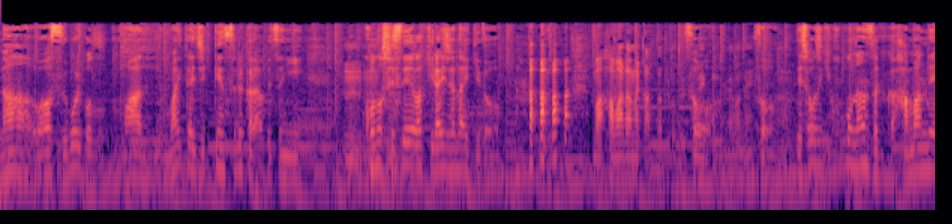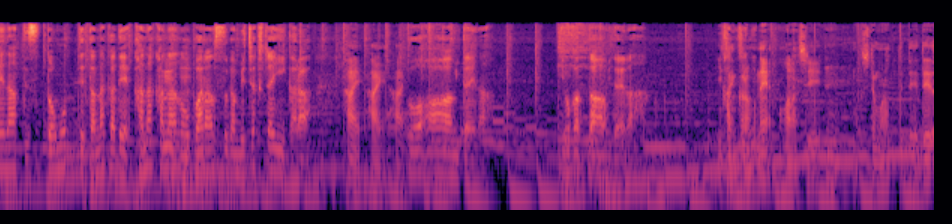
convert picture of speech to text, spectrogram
なあわあすごいこと。まあ毎回実験するから別にこの姿勢は嫌いじゃないけど、まあハマらなかったってことですねそう。今回はね。そう、ん。で正直ここ何作かハマんねえなってずっと思ってた中でカナカナのバランスがめちゃくちゃいいから、はいはいはい。うわーみたいな。よかったみたいな。以前からもねお話うん。もしてもらっててで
